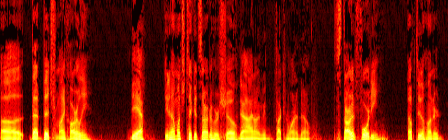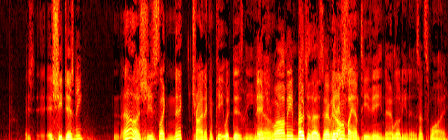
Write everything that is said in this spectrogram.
Uh, that bitch from iCarly. Yeah. You know how much tickets are to her show? No, I don't even fucking want to know. Start at forty, up to a hundred. Is, is she Disney? No, she's like Nick trying to compete with Disney. you Nick. know? Well, I mean, both of those. I mean, They're owned by MTV. Yeah. Nickelodeon is. That's why.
